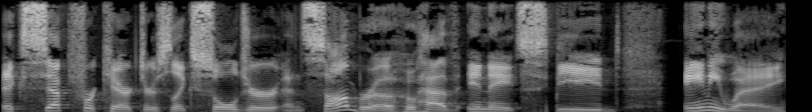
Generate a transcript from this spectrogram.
except for characters like Soldier and Sombra who have innate speed anyway.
